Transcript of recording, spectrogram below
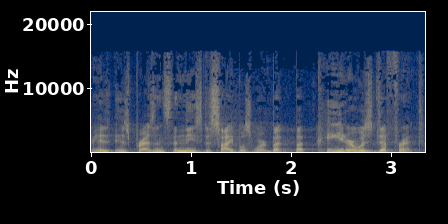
his, his presence than these disciples were. But, but Peter was different.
